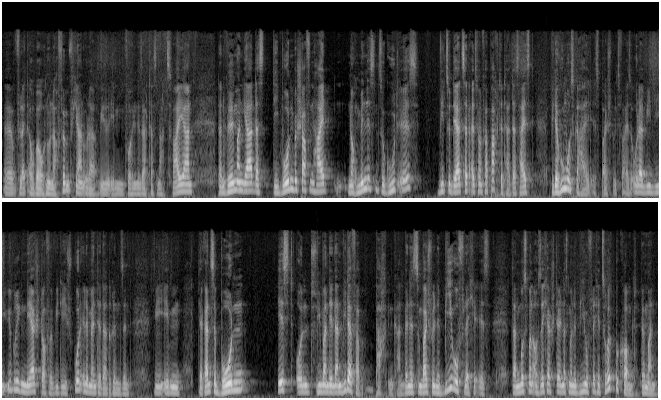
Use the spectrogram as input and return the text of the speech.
äh, vielleicht aber auch nur nach fünf Jahren oder wie du eben vorhin gesagt hast, nach zwei Jahren, dann will man ja, dass die Bodenbeschaffenheit noch mindestens so gut ist, wie zu der Zeit, als man verpachtet hat. Das heißt, wie der Humusgehalt ist beispielsweise oder wie die übrigen Nährstoffe, wie die Spurenelemente da drin sind, wie eben der ganze Boden ist und wie man den dann wieder verpachten kann. Wenn es zum Beispiel eine Biofläche ist, dann muss man auch sicherstellen, dass man eine Biofläche zurückbekommt, wenn man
